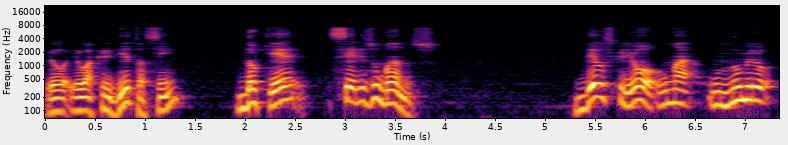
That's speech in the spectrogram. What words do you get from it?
eu, eu acredito assim, do que seres humanos. Deus criou uma, um número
